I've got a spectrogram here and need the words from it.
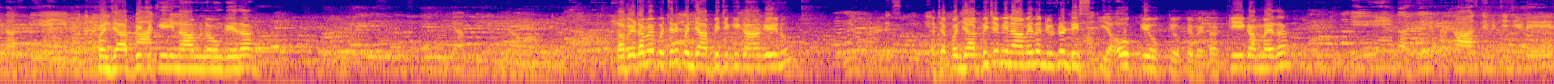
ਦੱਸਦੀ ਹੈ ਜੀ ਮਤਲਬ ਪੰਜਾਬੀ ਚ ਕੀ ਨਾਮ ਲਓਗੇ ਇਹਦਾ? ਪੰਜਾਬੀ ਚ ਨਾਮ ਤਾਂ ਬੇਟਾ ਮੈਂ ਪੁੱਛ ਰਹੀ ਪੰਜਾਬੀ ਚ ਕੀ ਕਹਾਂਗੇ ਇਹਨੂੰ? ਨਿਊਟਰਲ ਡਿਸਕ ਅੱਛਾ ਪੰਜਾਬੀ ਚ ਵੀ ਨਾਮ ਇਹਦਾ ਨਿਊਟਨ ਡਿਸਕ ਹੀ ਆ। ਓਕੇ ਓਕੇ ਓਕੇ ਬੇਟਾ। ਕੀ ਕੰਮ ਹੈ ਇਹਦਾ? ਇਹ ਐਂ ਦੱਸਦੇ ਇਹ ਪ੍ਰਕਾਸ਼ ਦੇ ਵਿੱਚ ਜਿਹੜੇ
